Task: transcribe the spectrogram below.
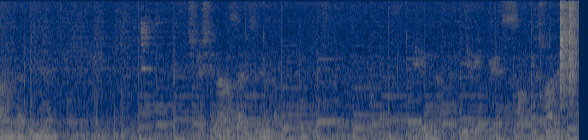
खराब हो। जाती है सारी चीज़ें ये भी ये भी सॉफ्ट वाले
